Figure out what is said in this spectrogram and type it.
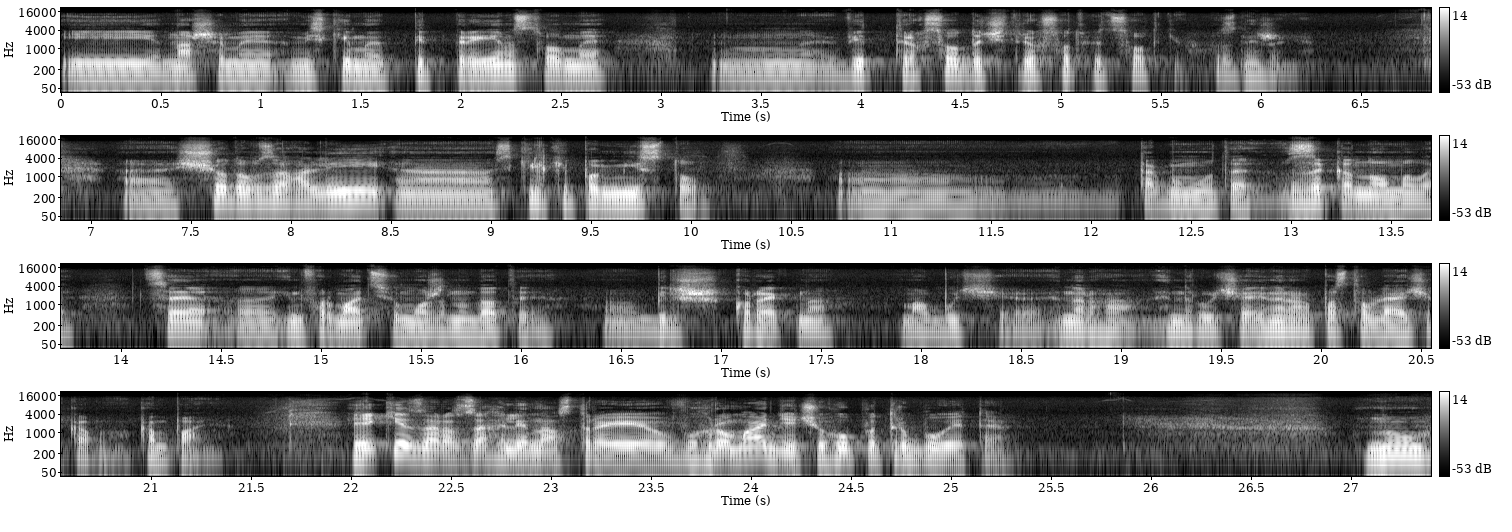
і нашими міськими підприємствами від 300 до 400 відсотків зниження. Е, Щодо взагалі, е, скільки по місту, так би мовити, зекономили, це інформацію може надати більш коректна, мабуть, енергоенеруюча, енергопоставляюча ком- компанія. Які зараз взагалі настрої в громаді? Чого потребуєте? Ну,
